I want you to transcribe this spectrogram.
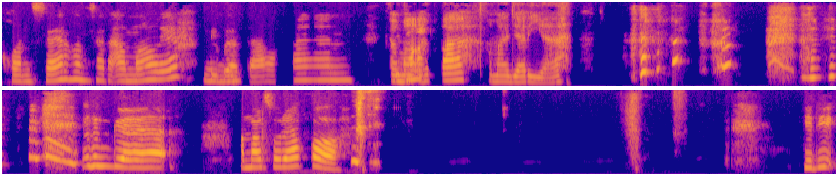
konser, konser amal ya, dibatalkan. Amal Jadi, apa? Amal jariah. enggak. Amal sodako. Jadi,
